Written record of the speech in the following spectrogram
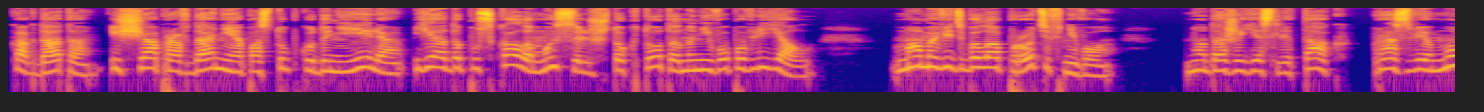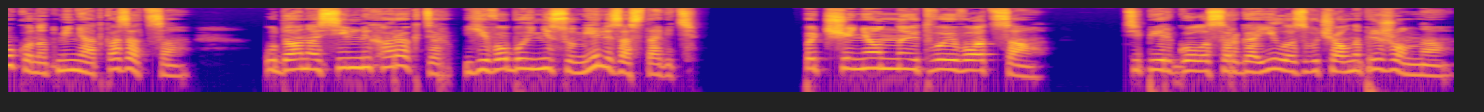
Когда-то, ища оправдания поступку Даниэля, я допускала мысль, что кто-то на него повлиял. Мама ведь была против него. Но даже если так, Разве мог он от меня отказаться? У Дана сильный характер, его бы не сумели заставить. «Подчиненные твоего отца». Теперь голос Аргаила звучал напряженно.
